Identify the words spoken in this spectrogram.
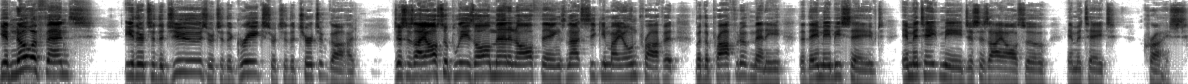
Give no offense either to the Jews or to the Greeks or to the church of God, just as I also please all men in all things, not seeking my own profit, but the profit of many, that they may be saved. Imitate me, just as I also imitate Christ.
